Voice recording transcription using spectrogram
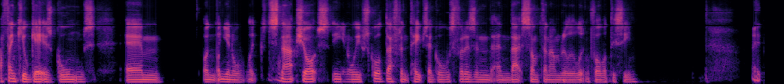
I think he'll get his goals um, on, you know, like snapshots. You know, we've scored different types of goals for us, and and that's something I'm really looking forward to seeing. It,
